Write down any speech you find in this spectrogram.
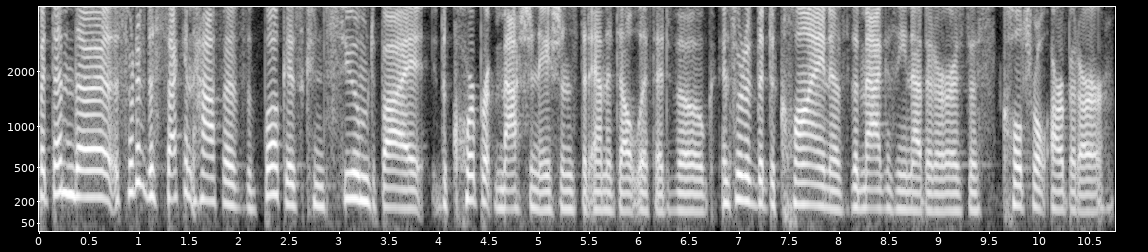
But then the sort of the second half of the book is consumed by the corporate machinations that Anna dealt with at Vogue and sort of the decline of the magazine editor as this cultural arbiter.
